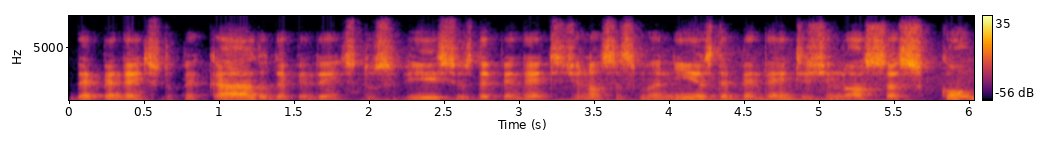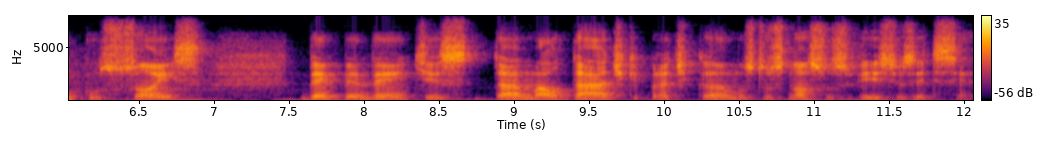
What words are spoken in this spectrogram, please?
Dependentes do pecado, dependentes dos vícios, dependentes de nossas manias, dependentes de nossas compulsões, dependentes da maldade que praticamos, dos nossos vícios, etc.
